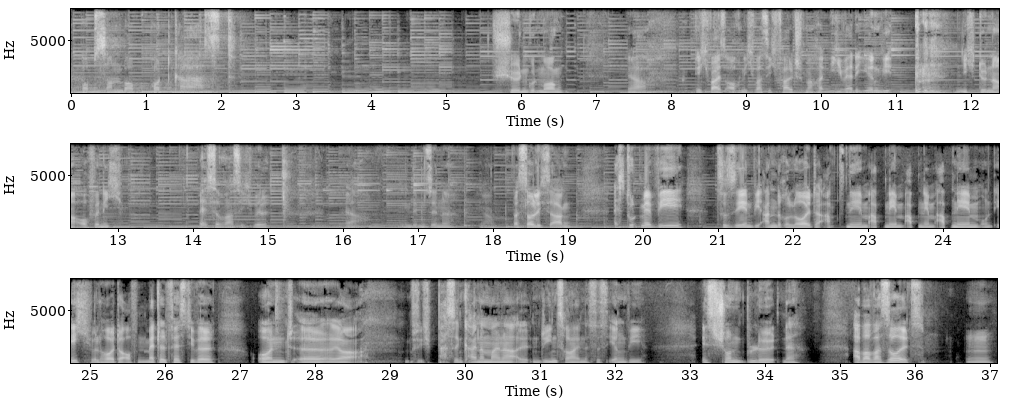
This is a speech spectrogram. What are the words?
Bobson Bob Podcast. Schönen guten Morgen. Ja, ich weiß auch nicht, was ich falsch mache. Ich werde irgendwie nicht dünner, auch wenn ich esse, was ich will. Ja, in dem Sinne, ja. Was soll ich sagen? Es tut mir weh zu sehen, wie andere Leute abnehmen, abnehmen, abnehmen, abnehmen. Und ich will heute auf ein Metal-Festival und äh, ja, ich passe in keine meiner alten Jeans rein. Das ist irgendwie, ist schon blöd, ne? Aber was soll's? Hm.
